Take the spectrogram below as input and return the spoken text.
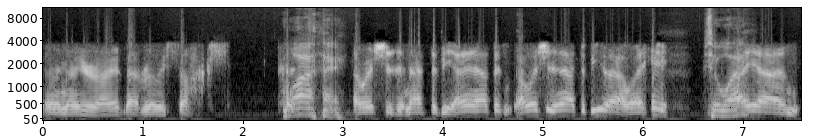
I really know you're right. That really sucks. Why? I wish it didn't have to be. I didn't have to. I wish it didn't have to be that way. So what? I um,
